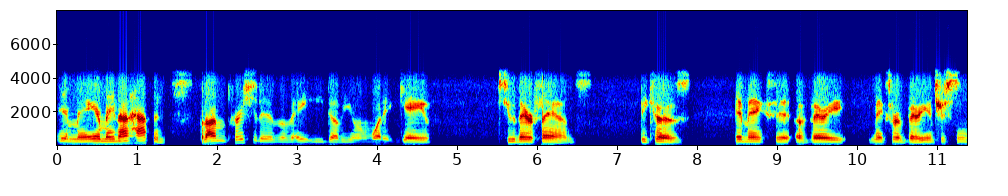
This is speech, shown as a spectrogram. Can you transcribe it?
it may or may not happen. But I'm appreciative of AEW and what it gave to their fans because it makes it a very makes for a very interesting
